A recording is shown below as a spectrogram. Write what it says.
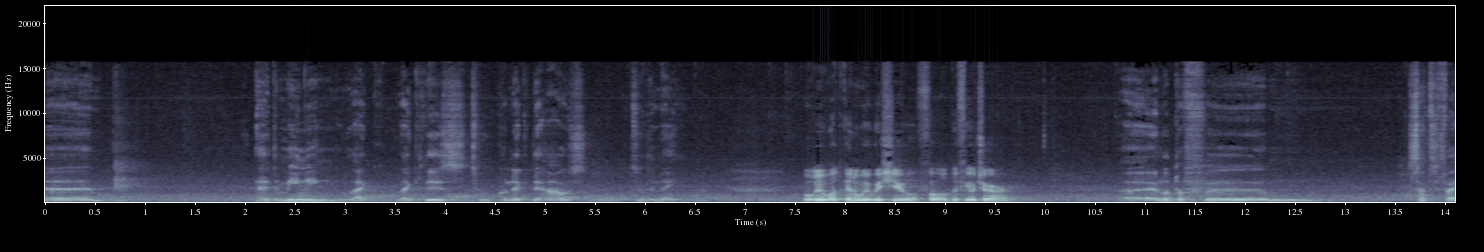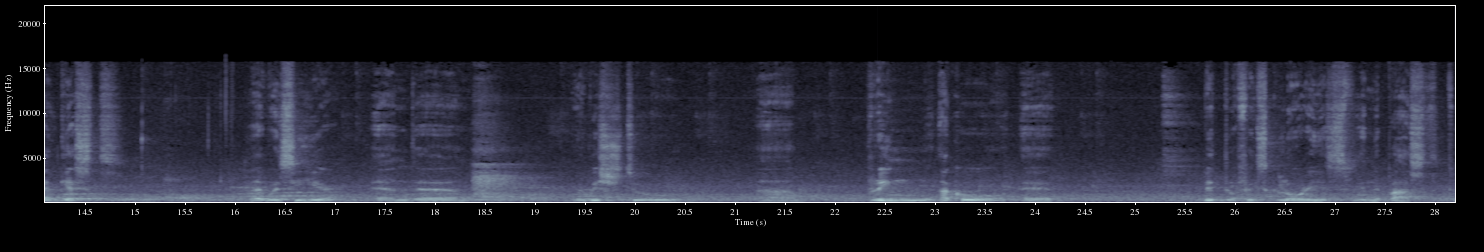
um, had a meaning like like this to connect the house to the name. Uri, what can we wish you for the future? Uh, a lot of um, satisfied guests that we'll see here, and uh, we wish to uh, bring Akko a bit of its glories in the past, to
